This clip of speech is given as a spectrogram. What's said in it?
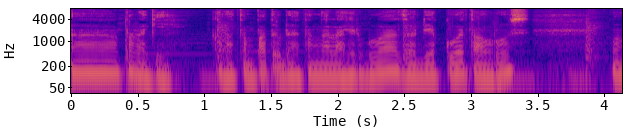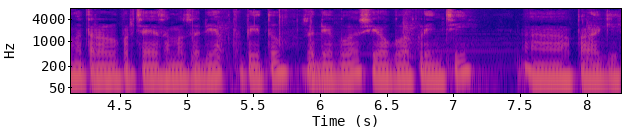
Uh, apalagi kalau tempat udah tanggal lahir gue zodiak gue Taurus. Gue gak terlalu percaya sama zodiak tapi itu zodiak gue sio gue kelinci uh, apalagi?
